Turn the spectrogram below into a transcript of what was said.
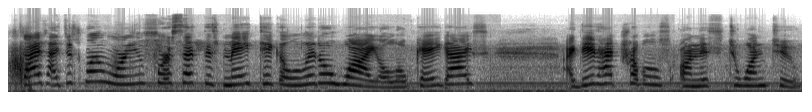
Guys, I just want to warn you for a sec. This may take a little while, okay, guys? I did on this 212.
